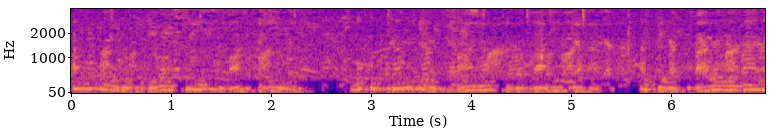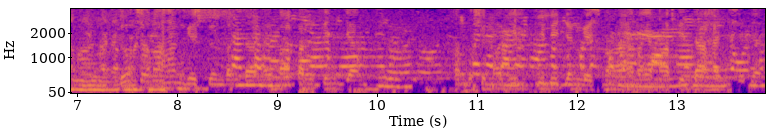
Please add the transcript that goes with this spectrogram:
ang Panginoon Diyos ay sumasa iyo. Bukod kang pinagpala sa babae lahat at pinagpala naman ang iyong anak Doon sa unahan guys, doon banda, may mga kantin dyan. Tapos yung mga dyan guys, mga mga tindahan siya dyan.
